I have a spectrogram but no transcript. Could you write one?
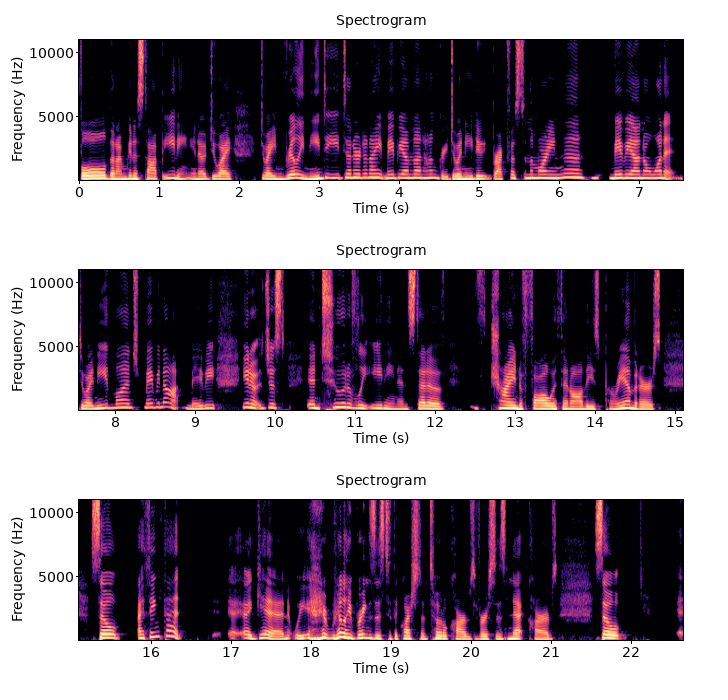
full that I'm going to stop eating? You know, do I do I really need to eat dinner tonight? Maybe I'm not hungry. Do I need to eat breakfast in the morning? Nah, maybe I don't want it. Do I need lunch? Maybe not. Maybe, you know, just intuitively eating instead of trying to fall within all these parameters. So, I think that again, we it really brings us to the question of total carbs versus net carbs. So, eh,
